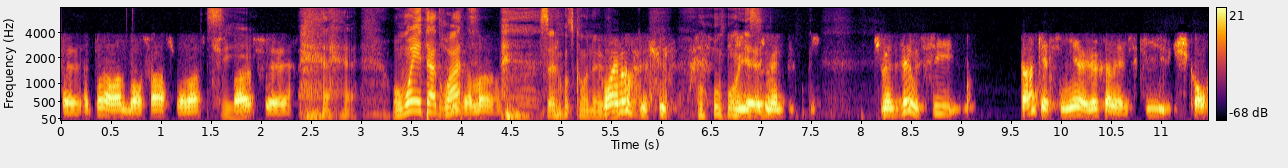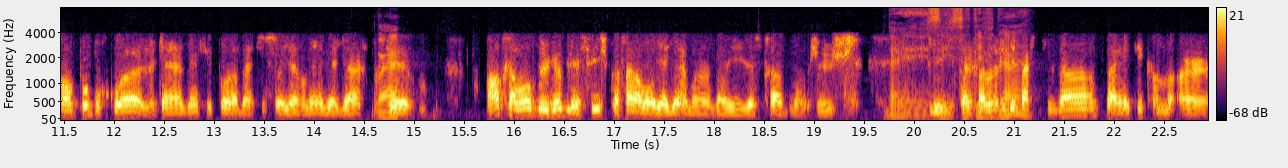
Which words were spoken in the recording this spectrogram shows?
ça n'a pas vraiment de bon sens en ce moment. Ce qui se passe, euh, Au moins, il est à droite, vraiment... selon ce qu'on a Ouais, vu. non, Au moins ça. je, me, je me disais aussi, tant qu'à signer un gars comme Emski, je comprends pas pourquoi le Canadien s'est pas rabattu sur de guerre. Parce Ouais. que entre avoir deux gars blessés, je préfère avoir Yager dans, dans les estrades, moi. Je, je, Ben, les- ça partisan, ça a été comme un,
